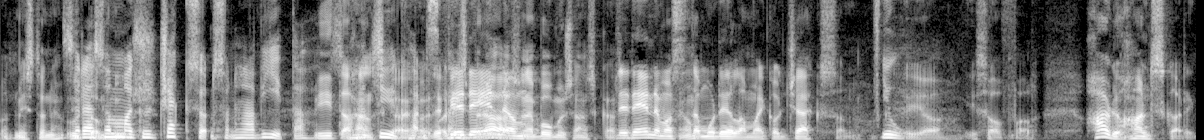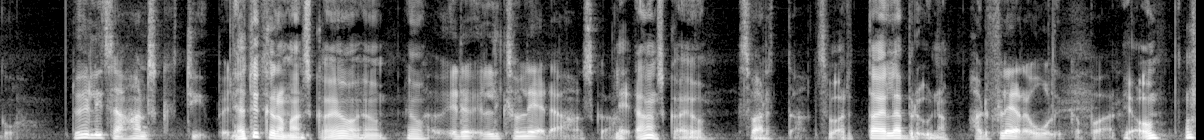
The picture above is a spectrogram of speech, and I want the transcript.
åtminstone Sådär som. Michael Jackson, sådana här vita, Vita handskar, ja. Det finns det är det bra sådana bomullshandskar. Det är det enda man ska ta modell av Michael Jackson. Jo. Ja, i så fall. Har du handskar, Rigo? Du är lite sån handsktyp. Jag tycker om handskar, ja. ja, ja. Är det liksom läderhandskar? Läderhandskar, ja. Svarta? Svarta eller bruna. Har du flera olika par? Ja.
